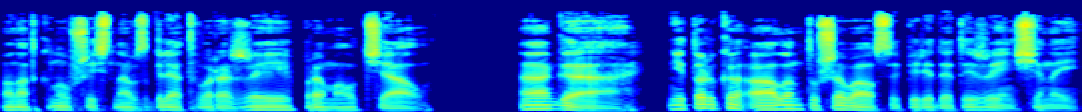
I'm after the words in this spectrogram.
но, наткнувшись на взгляд ворожеи, промолчал. «Ага, не только Алан тушевался перед этой женщиной.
